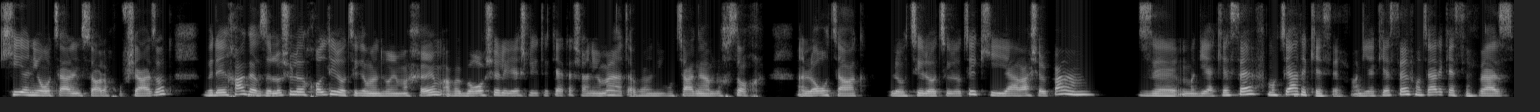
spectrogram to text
כי אני רוצה לנסוע לחופשה הזאת ודרך אגב זה לא שלא יכולתי להוציא גם על דברים אחרים אבל בראש שלי יש לי את הקטע שאני אומרת אבל אני רוצה גם לחסוך אני לא רוצה רק להוציא להוציא להוציא כי הערה של פעם זה מגיע כסף מוציאה את הכסף מגיע כסף מוציאה את הכסף ואז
